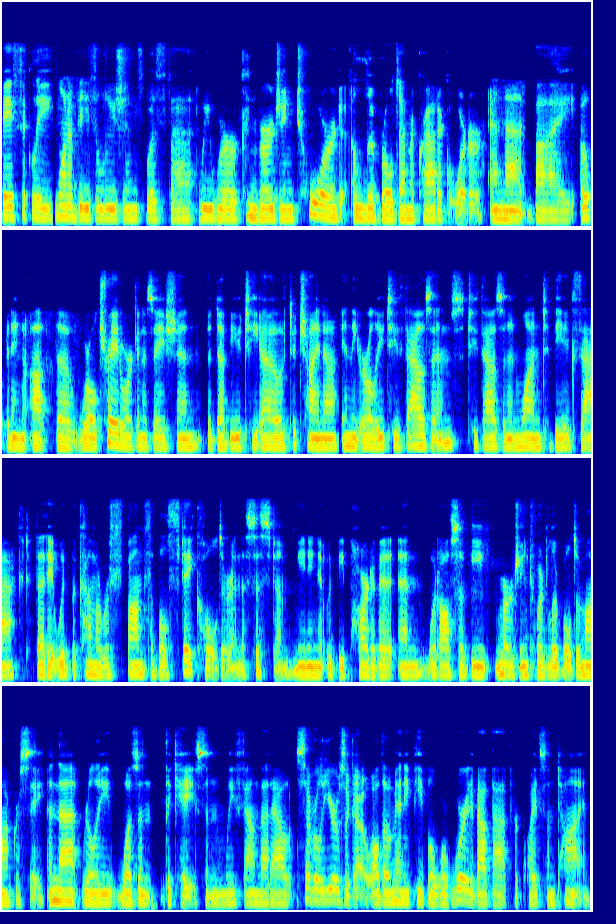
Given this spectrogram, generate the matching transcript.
Basically, one of these illusions was that we were converging toward a liberal democratic order, and that by opening up the World Trade Organization, the WTO, to China in the early 2000s, 2001 to be exact, that it would become a responsible stakeholder in the system, meaning it would be part of it and would also be merging toward liberal democracy. And that really wasn't the case. And we found that out several years ago, although many people were worried about that for quite some time.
